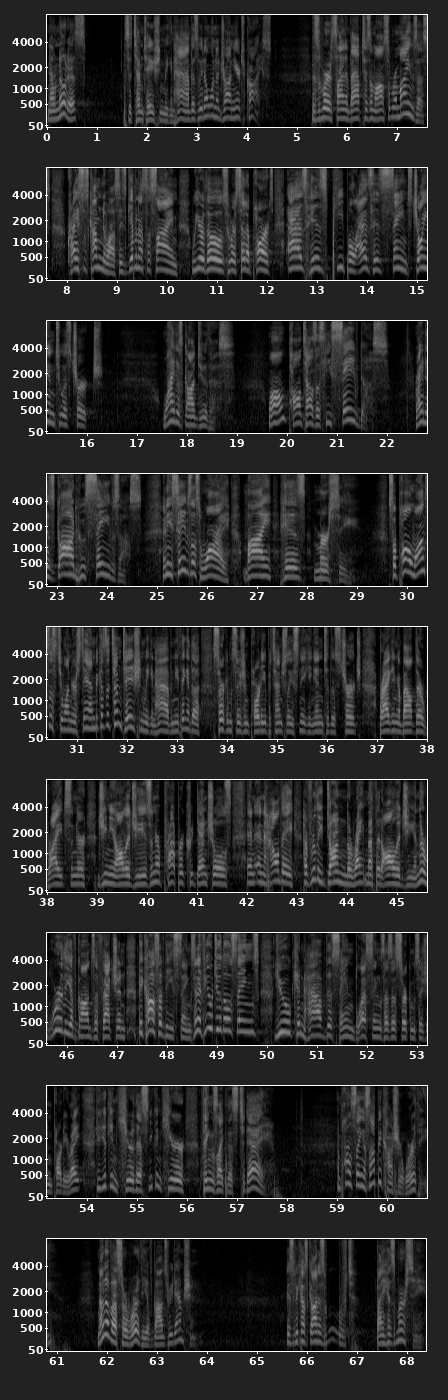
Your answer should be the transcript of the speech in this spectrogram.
Now, notice it's a temptation we can have is we don't want to draw near to Christ. This is where a sign of baptism also reminds us. Christ has come to us. He's given us a sign. We are those who are set apart as his people, as his saints, joined to his church. Why does God do this? Well, Paul tells us he saved us, right? It's God who saves us. And he saves us why? By his mercy. So Paul wants us to understand because the temptation we can have, and you think of the circumcision party potentially sneaking into this church, bragging about their rights and their genealogies and their proper credentials and, and how they have really done the right methodology and they're worthy of God's affection because of these things. And if you do those things, you can have the same blessings as a circumcision party, right? You, you can hear this, you can hear things like this today. And Paul's saying it's not because you're worthy. None of us are worthy of God's redemption. It's because God is moved by his mercy.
